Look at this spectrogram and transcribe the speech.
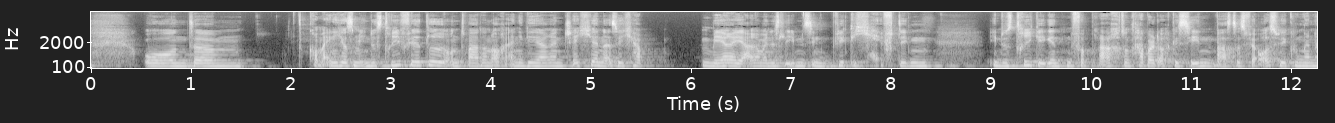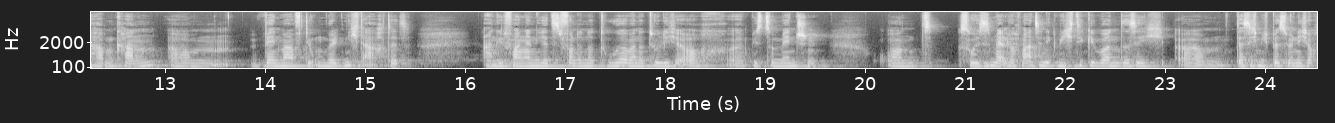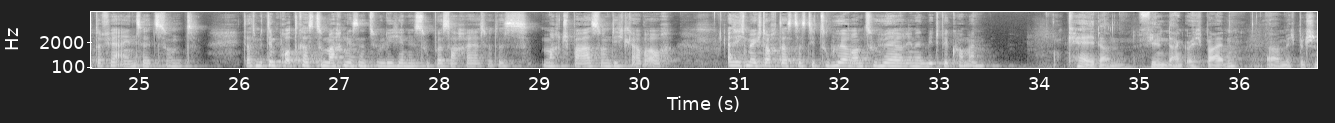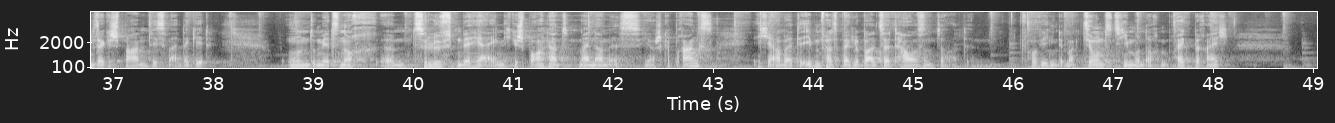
Und ähm, komme eigentlich aus dem Industrieviertel und war dann auch einige Jahre in Tschechien. Also ich habe mehrere Jahre meines Lebens in wirklich heftigen Industriegegenden verbracht und habe halt auch gesehen, was das für Auswirkungen haben kann, ähm, wenn man auf die Umwelt nicht achtet. Angefangen jetzt von der Natur, aber natürlich auch äh, bis zum Menschen. Und so ist es mir einfach wahnsinnig wichtig geworden, dass ich, ähm, dass ich mich persönlich auch dafür einsetze. Und das mit dem Podcast zu machen, ist natürlich eine super Sache. Also das macht Spaß und ich glaube auch, also ich möchte auch, dass das die Zuhörer und Zuhörerinnen mitbekommen. Okay, dann vielen Dank euch beiden. Ähm, ich bin schon sehr gespannt, wie es weitergeht. Und um jetzt noch ähm, zu lüften, wer hier eigentlich gesprochen hat, mein Name ist Joschka Branks. Ich arbeite ebenfalls bei Global 2000, dort im, vorwiegend im Aktionsteam und auch im Projektbereich.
